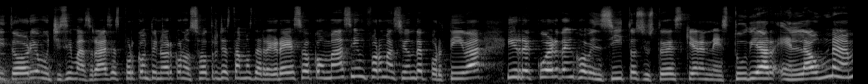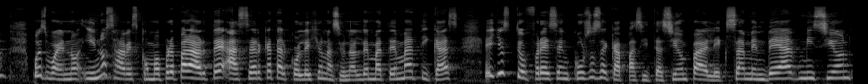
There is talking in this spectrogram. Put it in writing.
auditorio, muchísimas gracias por continuar con nosotros. Ya estamos de regreso con más información deportiva. Y recuerden, jovencitos, si ustedes quieren estudiar en la UNAM, pues bueno, y no sabes cómo prepararte, acércate al Colegio Nacional de Matemáticas. Ellos te ofrecen cursos de capacitación para el examen de admisión.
